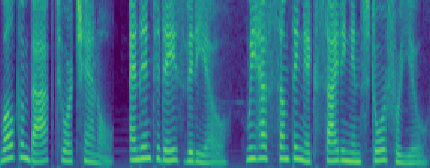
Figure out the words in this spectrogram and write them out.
welcome back to our channel. And in today's video, we have something exciting in store for you.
